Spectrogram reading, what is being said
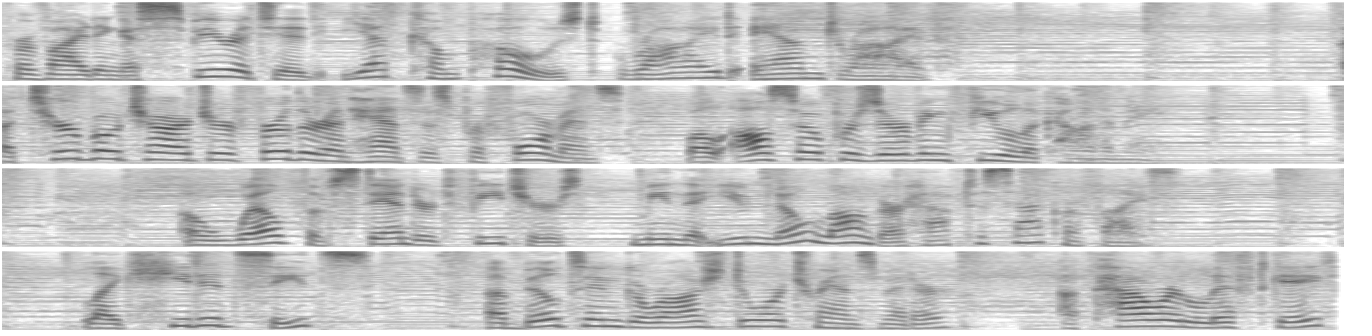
providing a spirited yet composed ride and drive. A turbocharger further enhances performance while also preserving fuel economy. A wealth of standard features mean that you no longer have to sacrifice, like heated seats, a built-in garage door transmitter, a power liftgate,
